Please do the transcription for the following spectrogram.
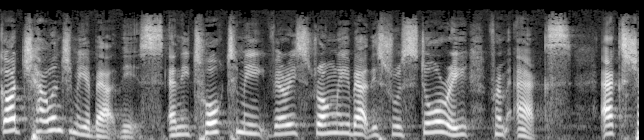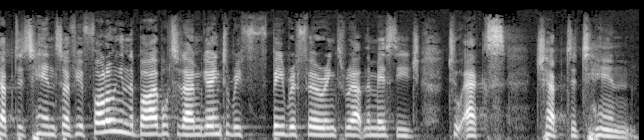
God challenged me about this, and He talked to me very strongly about this through a story from Acts. Acts chapter 10. So if you're following in the Bible today, I'm going to be referring throughout the message to Acts chapter 10.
